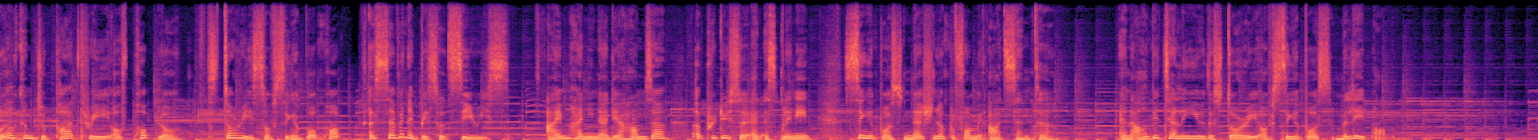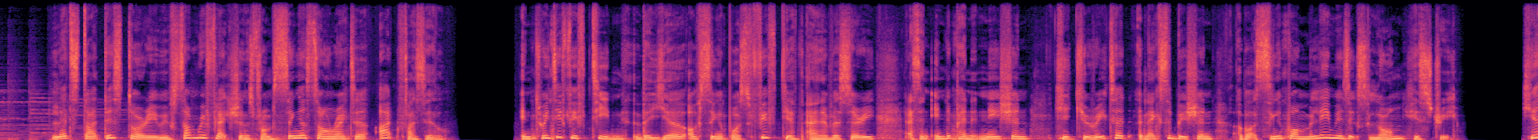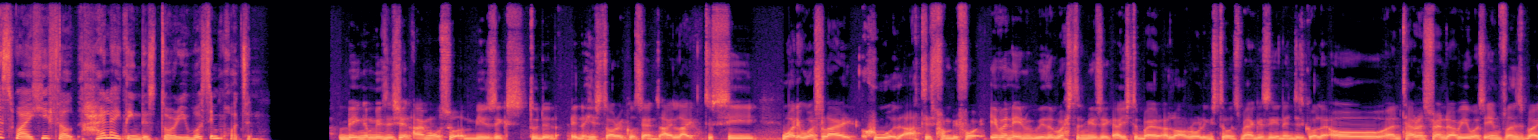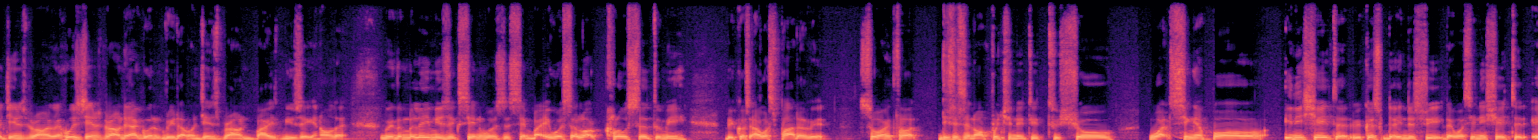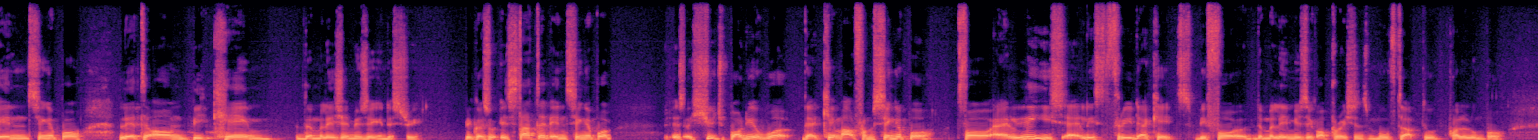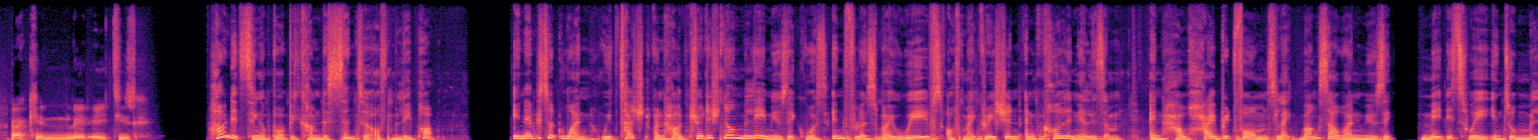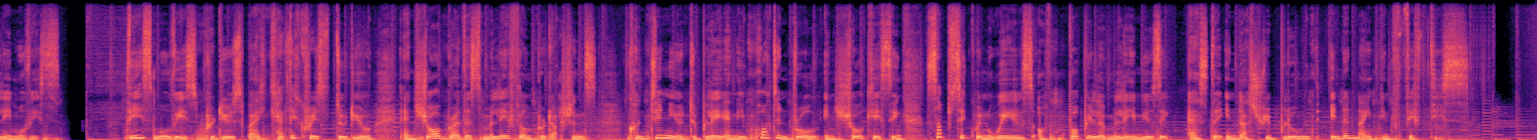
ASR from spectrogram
Welcome to part 3 of Poplore Stories of Singapore Pop, a 7 episode series. I'm Hanie Nadia Hamzah, a producer at Esplanade, Singapore's National Performing Arts Centre. And I'll be telling you the story of Singapore's Malay pop. Let's start this story with some reflections from singer songwriter Art Fazil. In 2015, the year of Singapore's 50th anniversary as an independent nation, he curated an exhibition about Singapore Malay music's long history. Here's why he felt highlighting this story was important being a musician, I'm also a music student in a historical sense. I like to see what it was like, who were the artists from before. Even in with the Western music, I used to buy a lot of Rolling Stones magazine and just go like, oh, and Terence D'Arby was influenced by James Brown. Like, Who's James Brown? Then I go and read up on James Brown, buy his music and all that. With the Malay music scene was the same, but it was a lot closer to me because I was part of it. So I thought this is an opportunity to show what Singapore initiated, because the industry that was initiated in Singapore later on became the Malaysian music industry. Because it started in Singapore. It's a huge body of work that came out from Singapore for at least at least three decades before the Malay music operations moved up to Kuala Lumpur back in late 80s. How did Singapore become the center of Malay pop? In episode 1, we touched on how traditional Malay music was influenced by waves of migration and colonialism, and how hybrid forms like Bangsawan music made its way into Malay movies. These movies, produced by Cathay-Keris Studio and Shaw Brothers Malay Film Productions, continue to play an important role in showcasing subsequent waves of popular Malay music as the industry bloomed in the 1950s.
